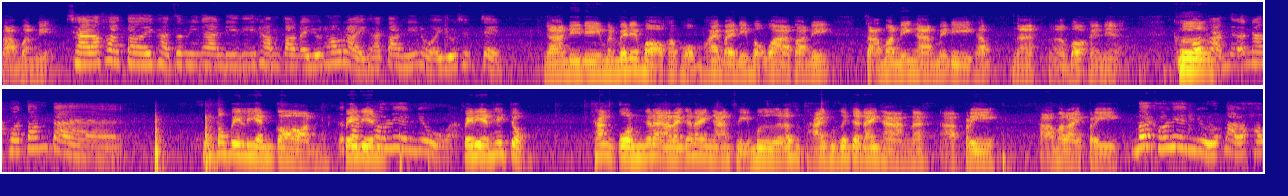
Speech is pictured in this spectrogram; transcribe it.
สามวันนี้ ใช่แล้วค่ะเตยค่ะ จะมีงานดีๆทำตอนอายุเท่าไหร่คะตอนนี้หนูอายุสิบเจ็ดงานดีๆ มันไม่ได้บอกครับผมไพ่ใบนี้บอกว่าตอนนี้สามวันนี้งานไม่ดีครับนะอ่าบอกแค่เนี้ย คือเขาถามถึงอนาคตตั้งแต่คุณต้องไปเรียนก่อน ก็ไปตอนเรีที่ยนเขาเรียนอยู่อะ ไปเรียนให้จบช่างกลก็ได้อะไรก็ได้งานฝีมือ แล้วสุดท้ายคุณก็จะได้งานนะอ่าปรี ถามอะไรปรี ไม่เขาเรียนอยู่หรือเปล่าแล้วเขา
